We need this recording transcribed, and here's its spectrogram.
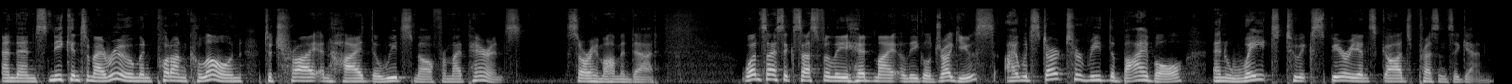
and then sneak into my room and put on cologne to try and hide the weed smell from my parents. Sorry, mom and dad. Once I successfully hid my illegal drug use, I would start to read the Bible and wait to experience God's presence again.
